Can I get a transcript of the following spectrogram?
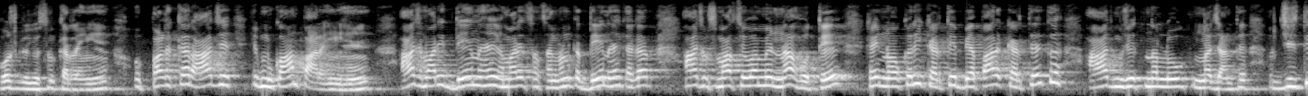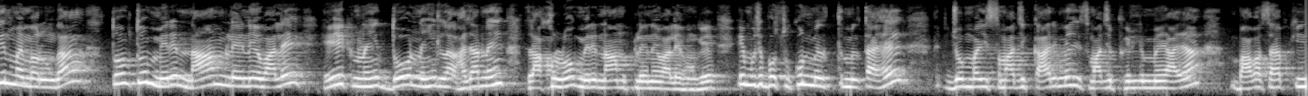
पोस्ट ग्रेजुएसन कर रही हैं वो पढ़कर आज एक मुकाम पा रही हैं। आज हमारी देन है हमारे संगठन का देन है कि अगर आज हम समाज सेवा में ना होते कहीं नौकरी करते व्यापार करते तो आज मुझे इतना लोग ना जानते। और जिस दिन मैं मरूँगा तो तो मेरे नाम लेने वाले एक नहीं दो नहीं हज़ार नहीं लाखों लोग मेरे नाम लेने वाले होंगे। ये मुझे बहुत सुकून मिल, मिलता है। जो मैं इस सामाजिक कार्य में सामाजिक फ़ील्ड में आया बाबा साहब की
